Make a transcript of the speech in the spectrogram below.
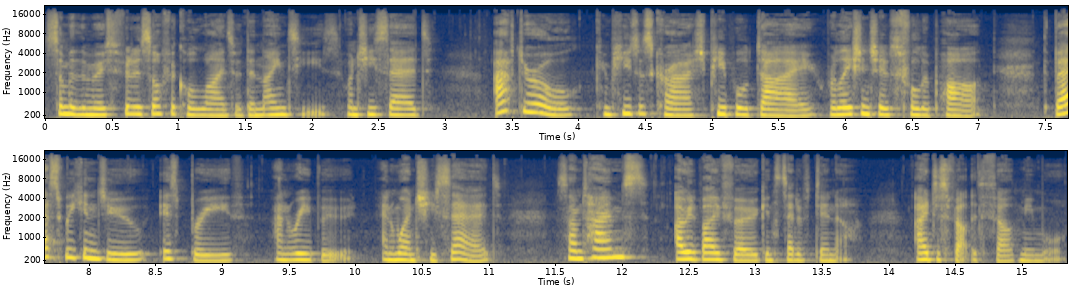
some of the most philosophical lines of the 90s when she said, After all, computers crash, people die, relationships fall apart. The best we can do is breathe and reboot. And when she said, Sometimes I would buy Vogue instead of dinner, I just felt it felt me more.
